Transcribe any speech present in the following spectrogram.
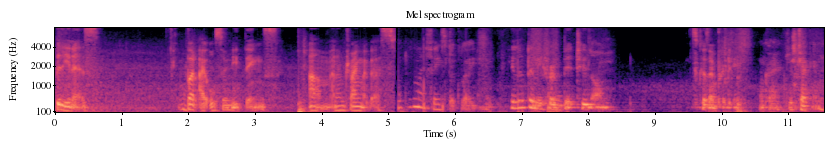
billionaires but I also need things um, and I'm trying my best. What does my face look like? He looked at me for a bit too long. It's because I'm pretty. Okay, just checking.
